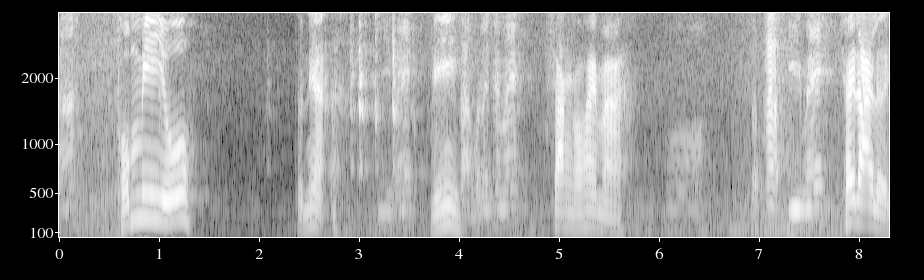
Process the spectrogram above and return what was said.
ฮะผมมีอยู่ ตัวเนี้ยมีไหมมีสั่งมาแล้วใช่ไหมช่างเขาให้มาอ๋อ สภาพดีไหม ใช้ได้เลย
